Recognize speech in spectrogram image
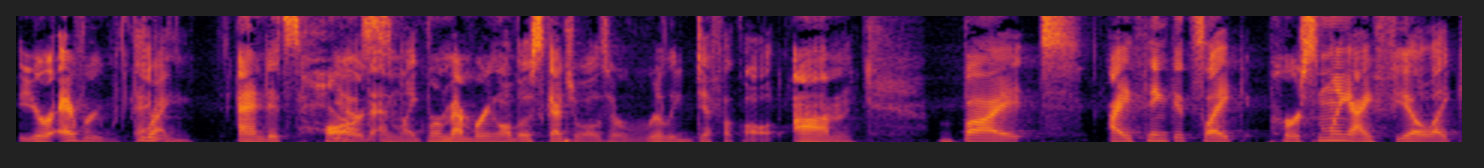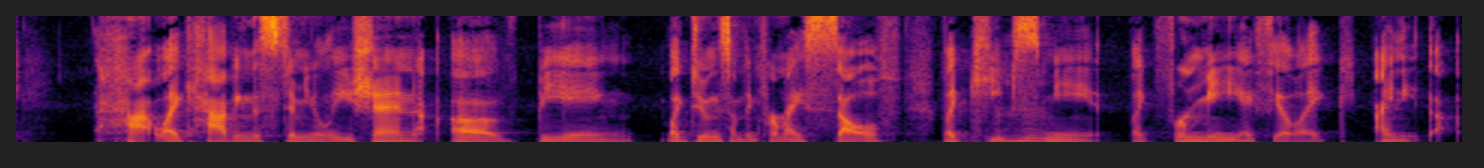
you're everything Right. and it's hard Yes. and like remembering all those schedules are really difficult um but i think it's like personally i feel like ha- like having the stimulation of being like doing something for myself like keeps Mm-hmm. me like for me i feel like i need that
